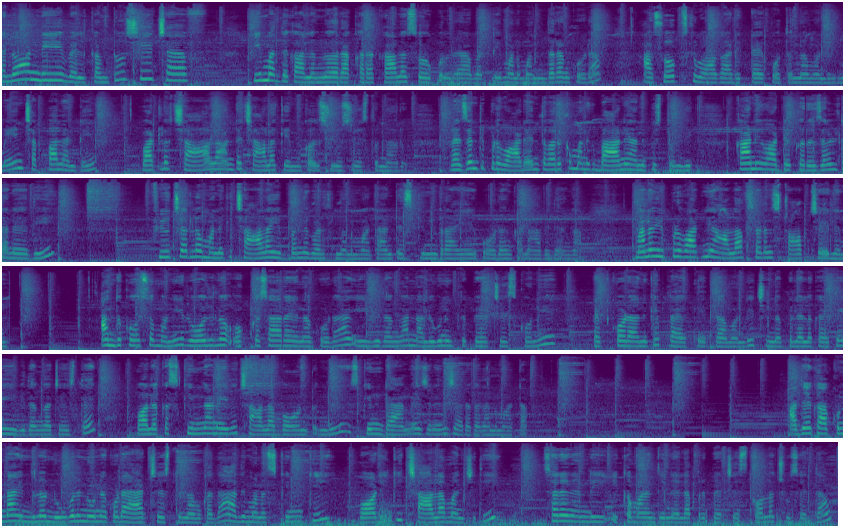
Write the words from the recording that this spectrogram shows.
Hello అండి welcome to Shri chef ఈ మధ్య కాలంలో రకరకాల సోపులు కాబట్టి మనం అందరం కూడా ఆ సోప్స్కి బాగా అడిక్ట్ అయిపోతున్నామండి. మెయిన్ చెప్పాలంటే వాటిలో చాలా అంటే చాలా కెమికల్స్ యూస్ చేస్తున్నారు. ప్రజెంట్ ఇప్పుడు వాడేంత వరకు మనకి బాగానే అనిపిస్తుంది. కానీ వాటి యొక్క రిజల్ట్ అనేది ఫ్యూచర్లో మనకి చాలా ఇబ్బంది పడుతుంది అనమాట అంటే స్కిన్ డ్రై అయిపోవడం కానీ ఆ విధంగా. మనం ఇప్పుడు వాటిని ఆల్ ఆఫ్ సడన్ స్టాప్ చేయలేము అందుకోసమని రోజులో ఒక్కసారైనా కూడా ఈ విధంగా నలుగుని ప్రిపేర్ చేసుకొని పెట్టుకోవడానికి ప్రయత్నిద్దామండి. చిన్నపిల్లలకైతే ఈ విధంగా చేస్తే వాళ్ళ యొక్క స్కిన్ అనేది చాలా బాగుంటుంది. స్కిన్ డ్యామేజ్ అనేది జరగదనమాట అదే కాకుండా ఇందులో నువ్వుల నూనె కూడా యాడ్ చేస్తున్నాం కదా అది మన స్కిన్కి బాడీకి చాలా మంచిది. సరేనండి ఇక మనం దీన్ని ఎలా ప్రిపేర్ చేసుకోవాలో చూసేద్దాం.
